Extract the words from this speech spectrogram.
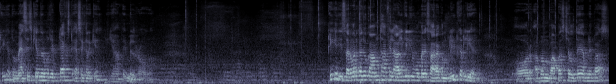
ठीक है? तो मैसेज के अंदर मुझे टेक्स्ट ऐसे करके यहाँ पे मिल रहा होगा। ठीक है जी सर्वर का जो काम था फ़िलहाल के लिए, वो मैंने सारा कंप्लीट कर लिया और अब हम वापस चलते हैं अपने पास।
